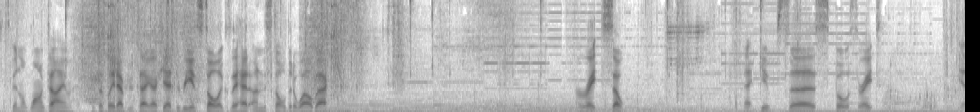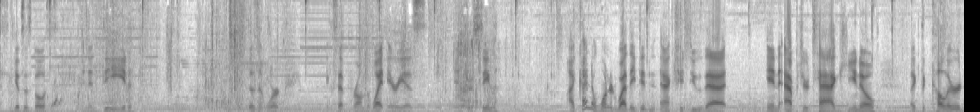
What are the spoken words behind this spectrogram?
It's been a long time since I played After Tag, I actually had to reinstall it because I had uninstalled it a while back. Alright, so... That gives us both, right? Yes, it gives us both, and indeed... It doesn't work, except for on the white areas. Interesting. I kinda wondered why they didn't actually do that in Aperture Tag, you know? Like, the colored...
